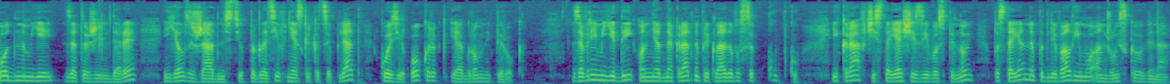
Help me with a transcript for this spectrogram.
подданным ей, зато Жиль Дере ел с жадностью, проглотив несколько цыплят, козий окорок и огромный пирог. За время еды он неоднократно прикладывался к кубку, и Кравчий, стоящий за его спиной, постоянно подливал ему анжуйского вина.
